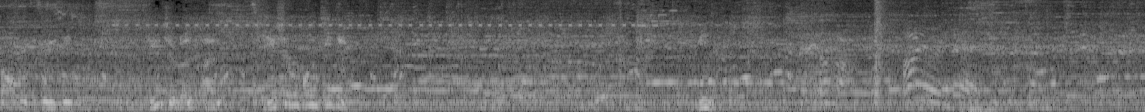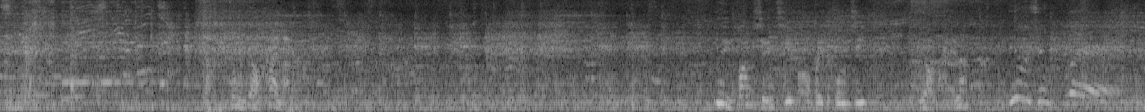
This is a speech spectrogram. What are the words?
宝贝的攻击，停止轮盘，提升攻击力。嗯。对方神奇宝贝的攻击要来了！Fusion Flare。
